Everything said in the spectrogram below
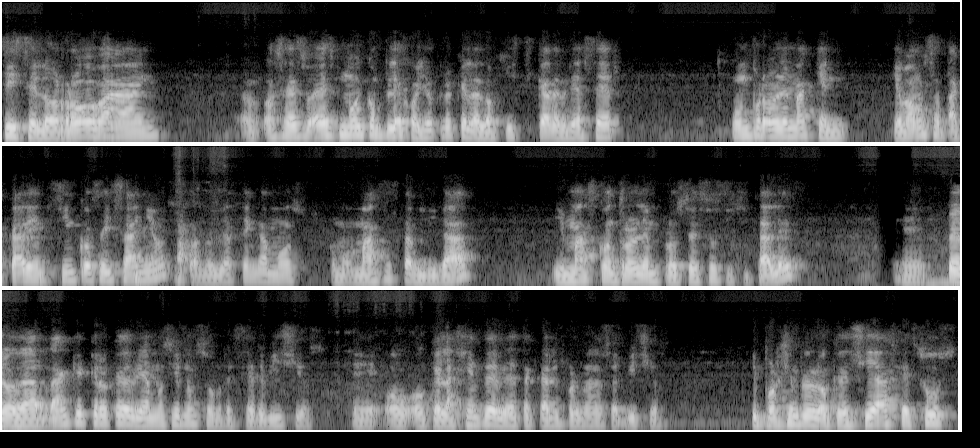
si se lo roban, o sea, es, es muy complejo. Yo creo que la logística debería ser un problema que que vamos a atacar en 5 o 6 años, cuando ya tengamos como más estabilidad y más control en procesos digitales. Eh, pero de arranque creo que deberíamos irnos sobre servicios eh, o, que la gente debería atacar el problema de servicios. Y por ejemplo, lo que decía Jesús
